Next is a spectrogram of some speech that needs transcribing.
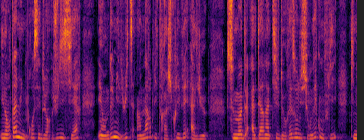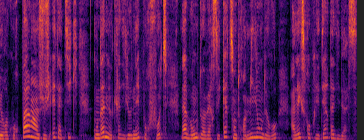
Il entame une procédure judiciaire et en 2008, un arbitrage privé a lieu. Ce mode alternatif de résolution des conflits, qui ne recourt pas à un juge étatique, condamne le Crédit Lyonnais pour faute. La banque doit verser 403 millions d'euros à l'ex-propriétaire d'Adidas.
